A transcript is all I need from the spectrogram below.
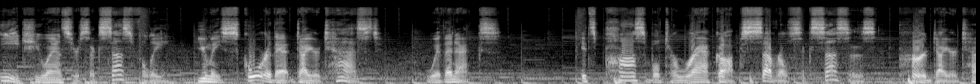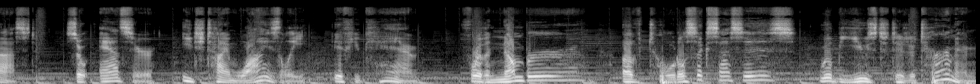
each you answer successfully, you may score that dire test with an X. It's possible to rack up several successes per dire test, so answer each time wisely if you can, for the number of total successes will be used to determine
